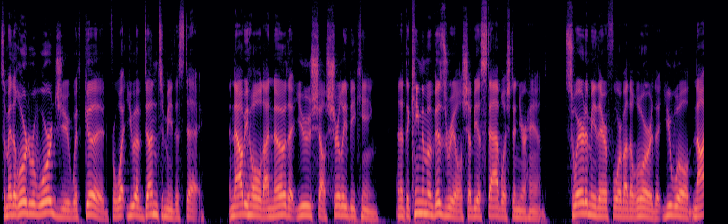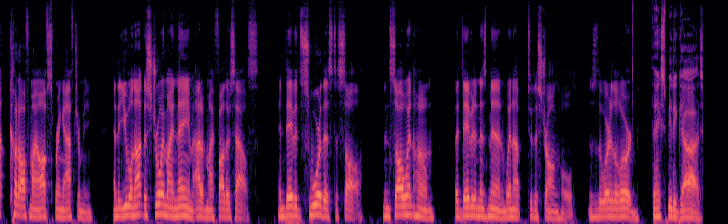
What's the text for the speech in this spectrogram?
So may the Lord reward you with good for what you have done to me this day. And now behold, I know that you shall surely be king, and that the kingdom of Israel shall be established in your hand. Swear to me, therefore, by the Lord, that you will not cut off my offspring after me, and that you will not destroy my name out of my father's house. And David swore this to Saul. Then Saul went home, but David and his men went up to the stronghold. This is the word of the Lord. Thanks be to God.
